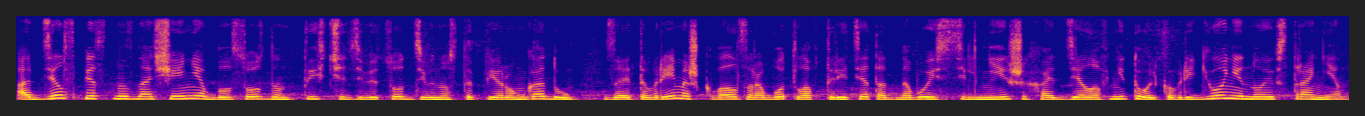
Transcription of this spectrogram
Отдел спецназначения был создан в 1991 году. За это время «Шквал» заработал авторитет одного из сильнейших отделов не только в регионе, но и в стране.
